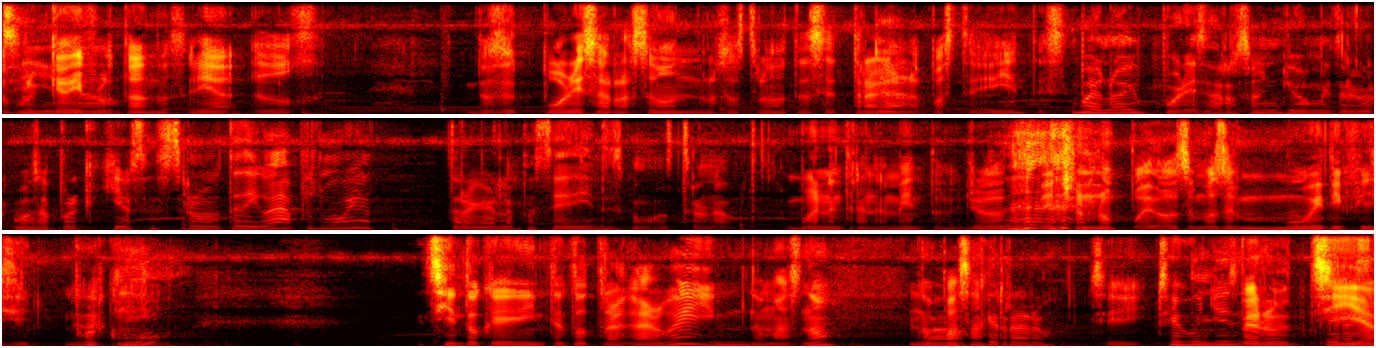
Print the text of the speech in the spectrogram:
O sea, Sí, ahí no. flotando, sería... ugh. Entonces, por esa razón, los astronautas se tragan la pasta de dientes. Bueno, y por esa razón yo me trago, o sea, porque quiero ser astronauta, digo, ah, pues me voy a tragar la pasta de dientes como astronauta. Buen entrenamiento. Yo, de hecho, no puedo, se me hace muy difícil. Me ¿Por qué? como- Siento que intento tragar, güey, y nomás no. No pasa. Qué raro. Sí. Según yo, Pero sí había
